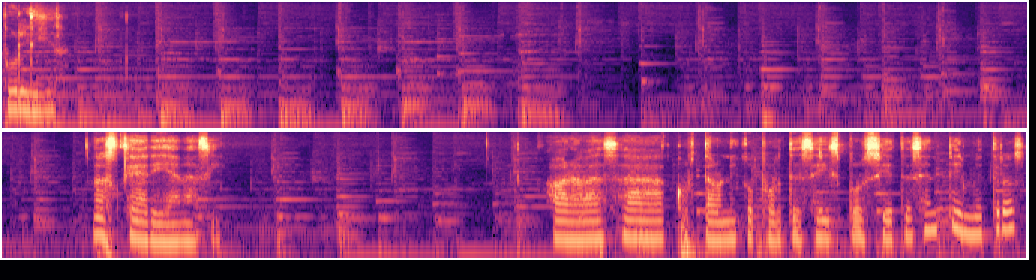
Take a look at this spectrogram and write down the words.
pulir nos quedarían así Ahora vas a cortar un icopor de 6 por 7 centímetros,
